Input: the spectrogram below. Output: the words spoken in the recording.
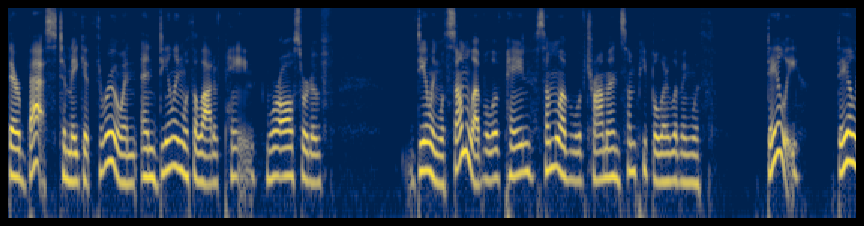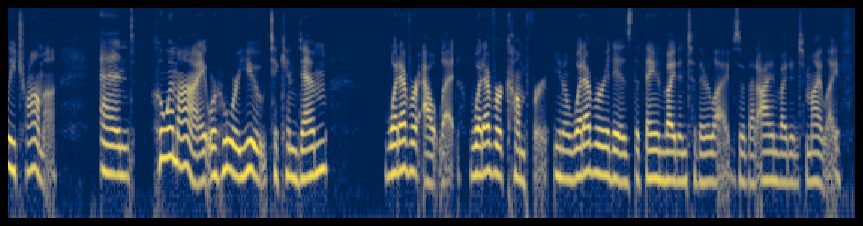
their best to make it through and, and dealing with a lot of pain. We're all sort of dealing with some level of pain, some level of trauma, and some people are living with daily, daily trauma. And who am I or who are you to condemn whatever outlet, whatever comfort, you know, whatever it is that they invite into their lives or that I invite into my life?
